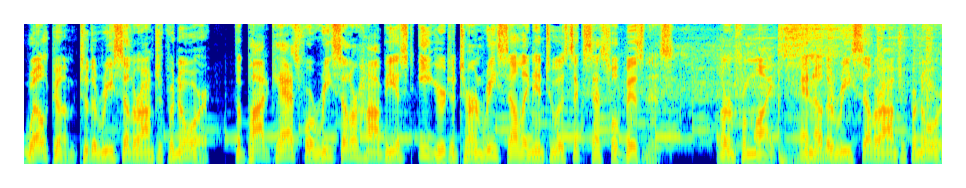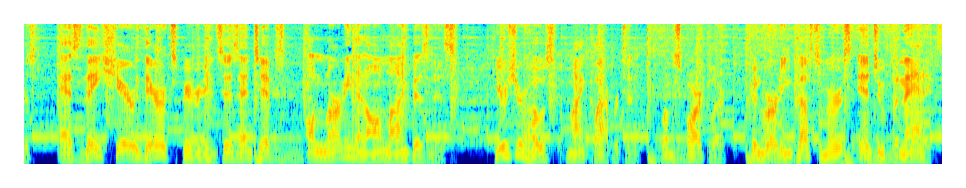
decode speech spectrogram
Welcome to the Reseller Entrepreneur, the podcast for reseller hobbyists eager to turn reselling into a successful business. Learn from Mike and other reseller entrepreneurs as they share their experiences and tips on learning an online business. Here's your host, Mike Clapperton from Sparkler, converting customers into fanatics.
